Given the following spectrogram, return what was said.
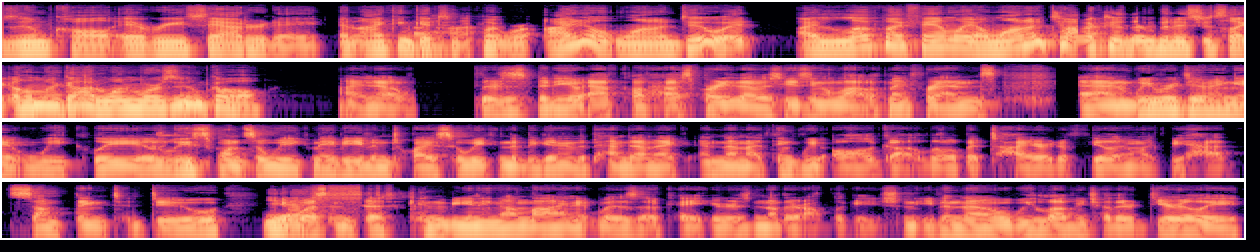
Zoom call every Saturday, and I can get to Uh-huh. the point where I don't want to do it. I love my family. I want to talk to them, but it's just like, oh my God, one more Zoom call. I know. There's this video app called House Party that I was using a lot with my friends. And we were doing it weekly, at least once a week, maybe even twice a week in the beginning of the pandemic. And then I think we all got a little bit tired of feeling like we had something to do. It wasn't just convening online. It was, okay, here's another obligation. Even though we love each other dearly,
